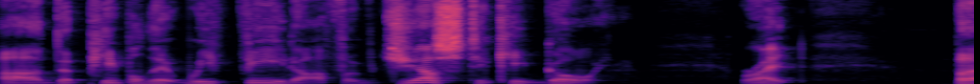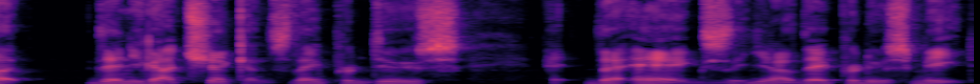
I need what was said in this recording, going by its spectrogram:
uh, the people that we feed off of just to keep going, right? But then you got chickens. They produce the eggs, you know, they produce meat.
